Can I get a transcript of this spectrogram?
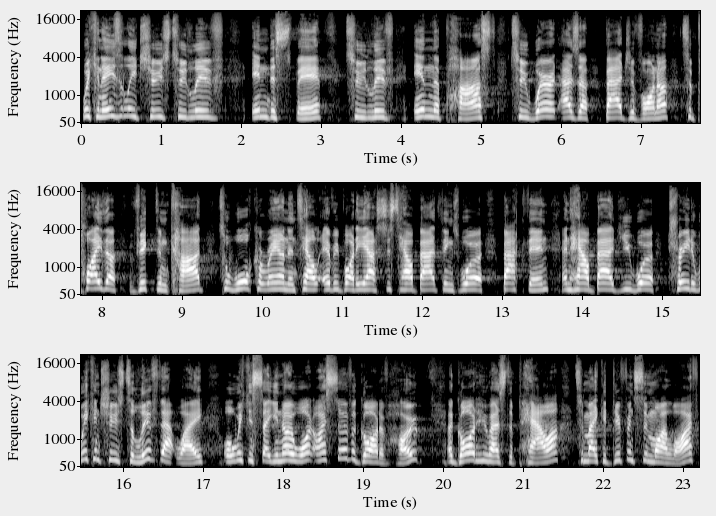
We can easily choose to live in despair, to live in the past, to wear it as a badge of honor, to play the victim card, to walk around and tell everybody else just how bad things were back then and how bad you were treated. We can choose to live that way, or we can say, you know what, I serve a God of hope a God who has the power to make a difference in my life,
